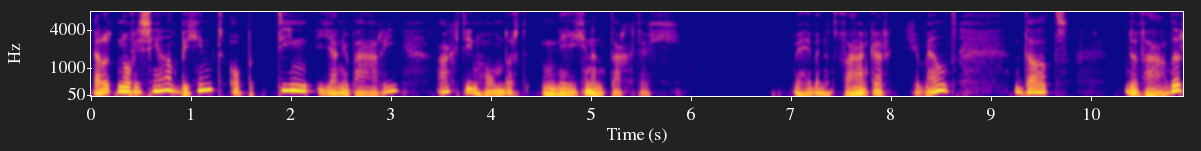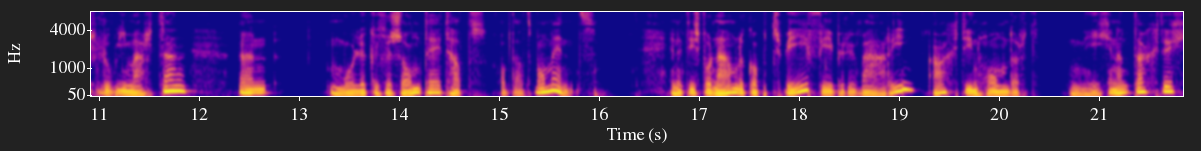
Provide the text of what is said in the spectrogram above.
Wel, het noviciaat begint op 10 januari 1889. We hebben het vaker gemeld dat de vader, Louis Martin, een moeilijke gezondheid had op dat moment. En het is voornamelijk op 2 februari 1889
